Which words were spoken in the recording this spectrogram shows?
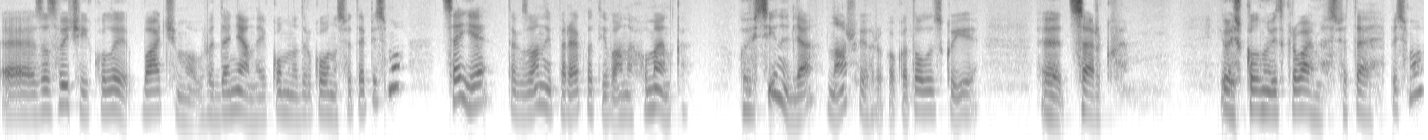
е, зазвичай, коли бачимо видання, на якому надруковано святе письмо, це є так званий переклад Івана Хоменка, офіційний для нашої греко-католицької е, церкви. І ось коли ми відкриваємо святе письмо,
